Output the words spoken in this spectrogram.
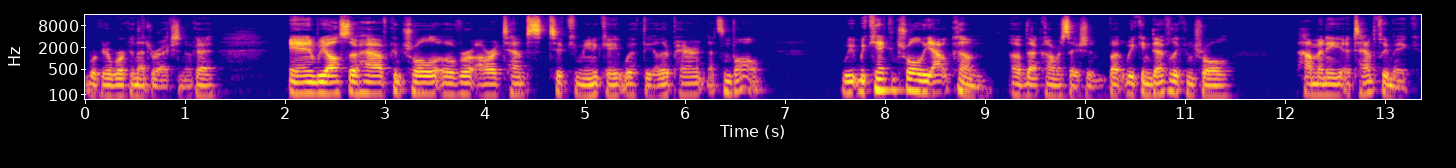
We're going to work in that direction, okay? And we also have control over our attempts to communicate with the other parent that's involved. We, we can't control the outcome of that conversation, but we can definitely control how many attempts we make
